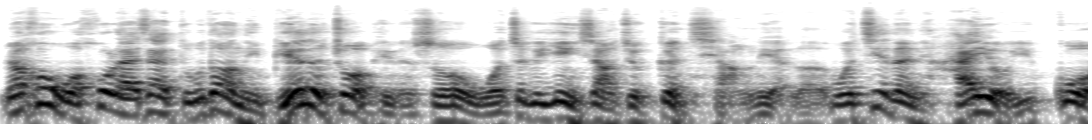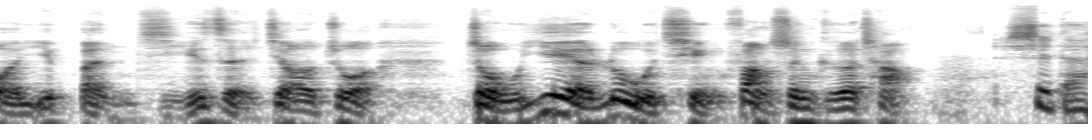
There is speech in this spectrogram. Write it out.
然后我后来在读到你别的作品的时候，我这个印象就更强烈了。我记得你还有一过一本集子，叫做《走夜路，请放声歌唱》。是的，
